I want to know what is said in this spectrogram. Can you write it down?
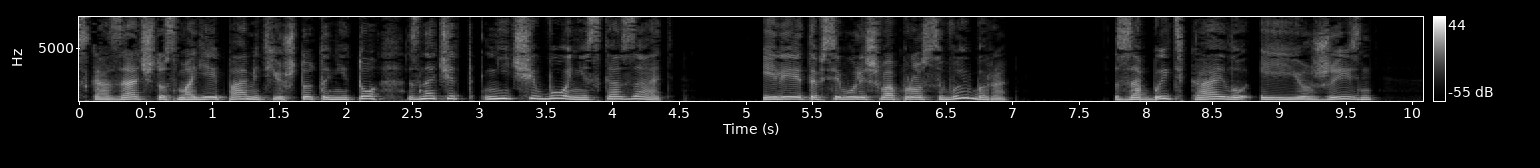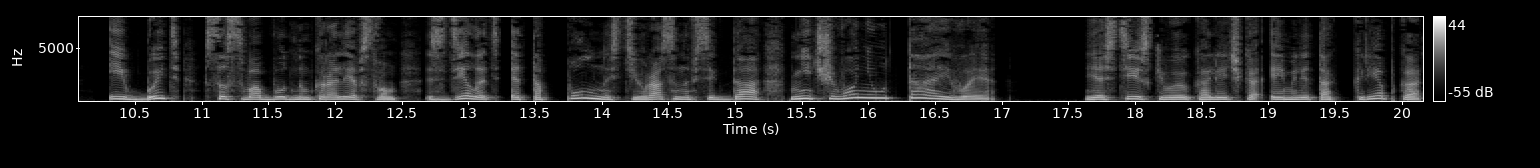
Сказать, что с моей памятью что-то не то, значит ничего не сказать. Или это всего лишь вопрос выбора? Забыть Кайлу и ее жизнь и быть со свободным королевством, сделать это полностью раз и навсегда, ничего не утаивая. Я стискиваю колечко Эмили так крепко,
